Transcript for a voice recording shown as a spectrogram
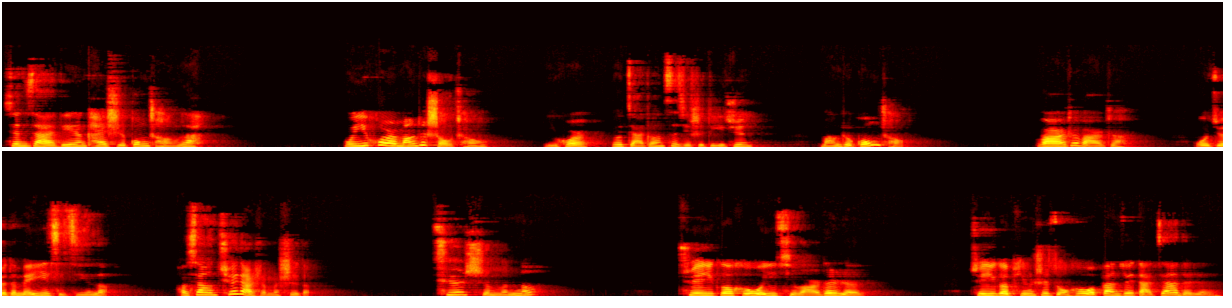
现在敌人开始攻城了，我一会儿忙着守城，一会儿又假装自己是敌军，忙着攻城。玩着玩着，我觉得没意思极了，好像缺点什么似的。缺什么呢？缺一个和我一起玩的人。缺一个平时总和我拌嘴打架的人，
